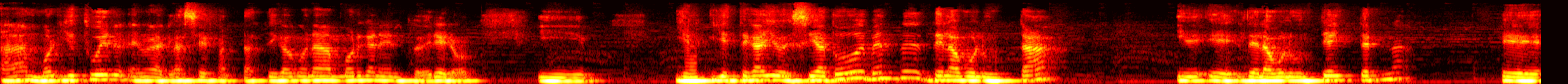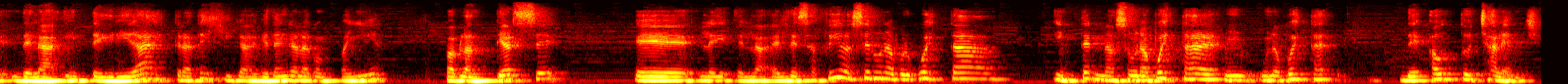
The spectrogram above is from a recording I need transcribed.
Adam Morgan, yo estuve en una clase fantástica con Adam Morgan en febrero y, y, este gallo decía, todo depende de la voluntad y de, la voluntad interna, de la integridad estratégica que tenga la compañía para plantearse eh, el, desafío es hacer una propuesta interna, o sea, una apuesta, una apuesta de auto-challenge.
